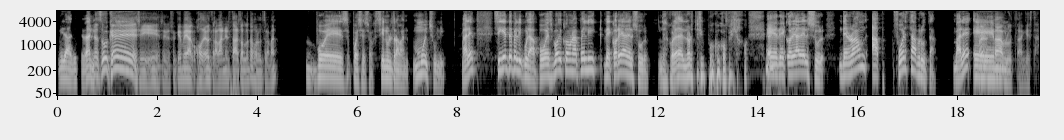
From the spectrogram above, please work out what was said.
Mira, dice Dani. Shinosuke, sí, Shinosuke vea, joder, Ultraman está todo el rato con Ultraman. Pues, pues eso, sin Ultraman. Muy chuli. ¿Vale? Siguiente película. Pues voy con una peli de Corea del Sur. De Corea del Norte, un poco complicado. Eh, de Corea del Sur. The Round Up. Fuerza Bruta. ¿Vale? Fuerza Em, bruta, aquí está.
